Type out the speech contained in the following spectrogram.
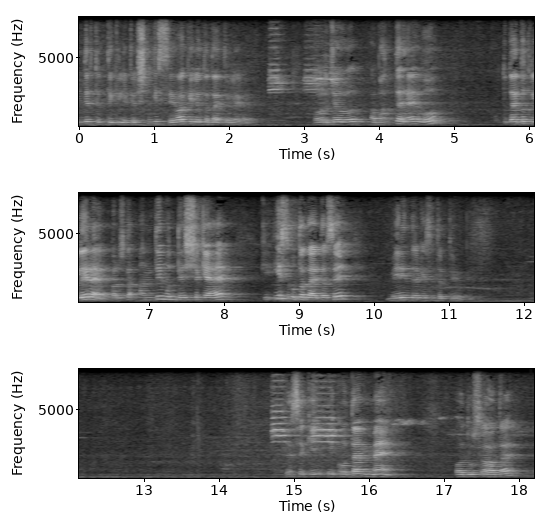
इंद्र तृप्ति के लिए कृष्ण की सेवा के लिए उत्तरदायित्व ले रहा है। और जो अभक्त है वो उत्तरदायित्व तो ले रहा है पर उसका अंतिम उद्देश्य क्या है? कि इस उत्तरदायित्व से मेरी इंद्र कैसे तृप्ति होगी? जैसे कि एक होता है मैं और दूसरा होता है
